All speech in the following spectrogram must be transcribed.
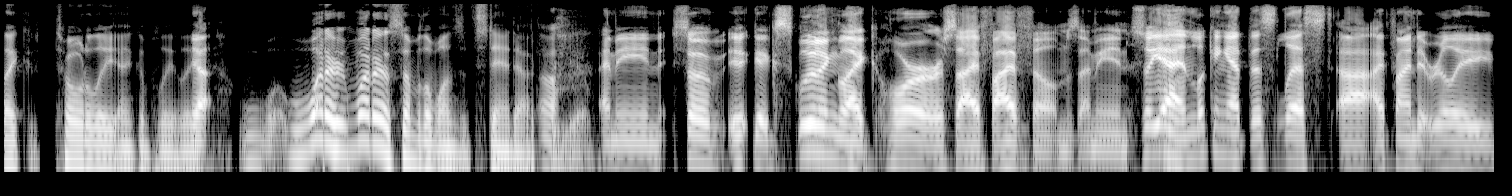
like totally and completely. Yeah. What are what are some of the ones that stand out for you? I mean, so excluding like horror or sci-fi films, I mean, so yeah, and looking at this list, uh, I find it really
